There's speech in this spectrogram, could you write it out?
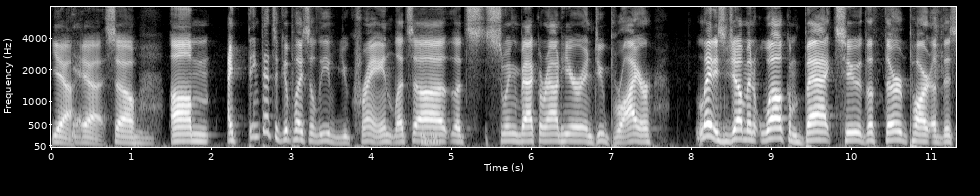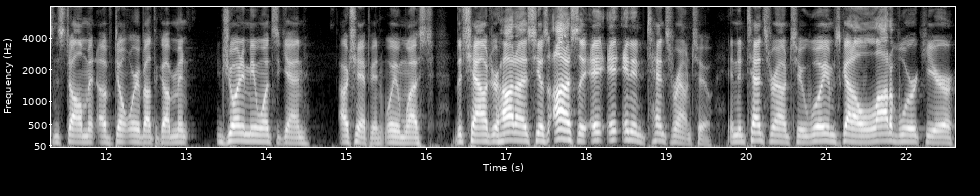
Yeah, yeah. yeah. So, mm. um, I think that's a good place to leave Ukraine. Let's uh mm-hmm. let's swing back around here and do Breyer. Ladies and gentlemen, welcome back to the third part of this installment of Don't Worry About the Government. Joining me once again, our champion, William West, the challenger, hot on his heels. Honestly, an intense round two. An intense round two. William's got a lot of work here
